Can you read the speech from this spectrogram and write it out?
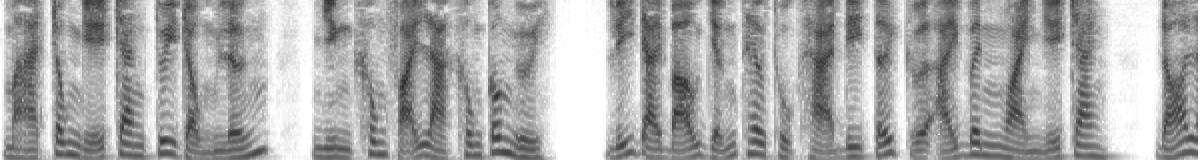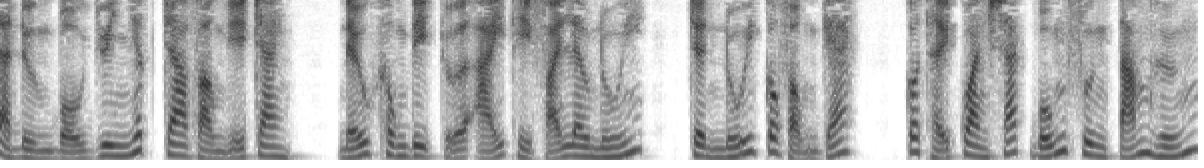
Mà trong nghĩa trang tuy rộng lớn, nhưng không phải là không có người. Lý Đại Bảo dẫn theo thuộc hạ đi tới cửa ải bên ngoài nghĩa trang, đó là đường bộ duy nhất ra vào nghĩa trang, nếu không đi cửa ải thì phải leo núi, trên núi có vọng gác, có thể quan sát bốn phương tám hướng.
